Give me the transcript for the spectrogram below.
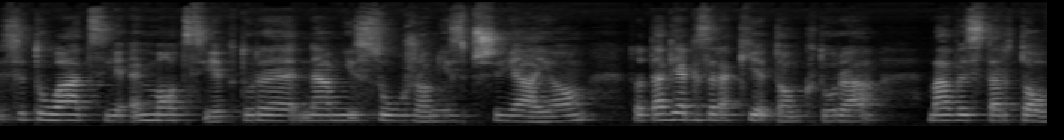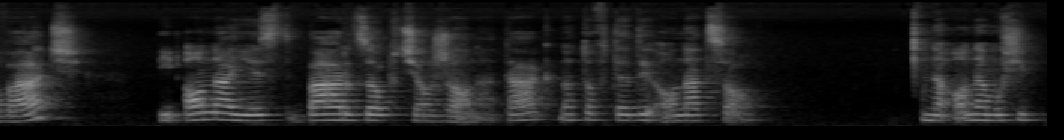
y, sytuacje, emocje, które nam nie służą, nie sprzyjają, to tak jak z rakietą, która ma wystartować i ona jest bardzo obciążona, tak? No to wtedy ona co? No ona musi,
